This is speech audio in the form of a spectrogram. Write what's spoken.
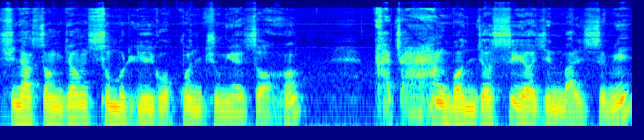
신약성경 27권 중에서 가장 먼저 쓰여진 말씀이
